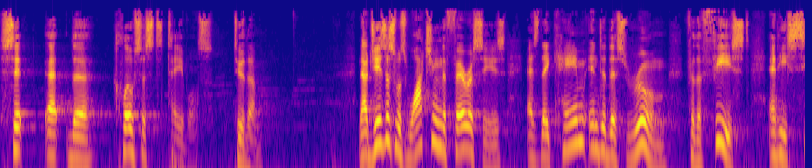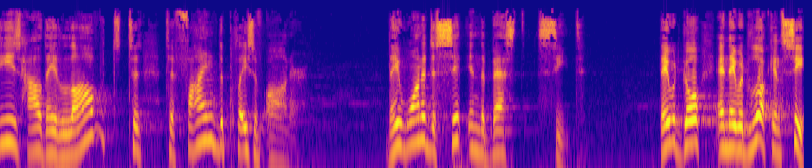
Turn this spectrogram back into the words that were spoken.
sit at the closest tables to them. Now, Jesus was watching the Pharisees as they came into this room for the feast, and he sees how they loved to, to find the place of honor. They wanted to sit in the best seat. They would go and they would look and see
